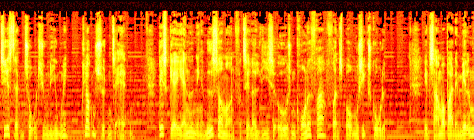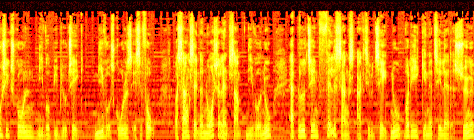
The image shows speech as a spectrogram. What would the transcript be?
tirsdag den 22. juni kl. 17-18. Det sker i anledning af midsommeren, fortæller Lise Åsen Grundet fra Fredensborg Musikskole. Et samarbejde mellem Musikskolen, Niveau Bibliotek, Niveau Skoles SFO og Sangcenter Nordsjælland samt Niveau Nu er blevet til en fællessangsaktivitet nu, hvor det igen er tilladt at synge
